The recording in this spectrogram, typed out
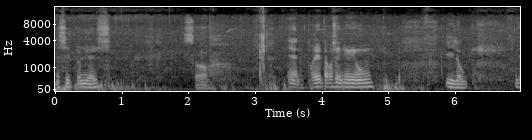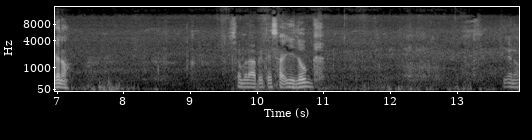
Na corn guys. So, yan, pakita ko sa inyo yung ilog. Yan o. So malapit tayo sa ilog. Yan o.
